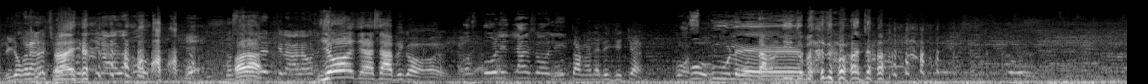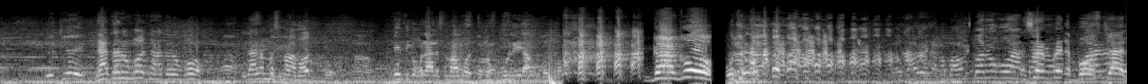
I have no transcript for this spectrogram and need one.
Hindi ko kilala. Ay. Wala. Yun, sinasabi ko. Boss ulit lang, solid. Putang na legit yan. Boss Bullet. Putang dito ba ito? DJ. Natanong ko, natanong ko. Kilala mo si Mamot? Hindi, hindi ko kilala si Mamot. Mas bully lang. Gago! Barakuan. Siyempre, boss dyan.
